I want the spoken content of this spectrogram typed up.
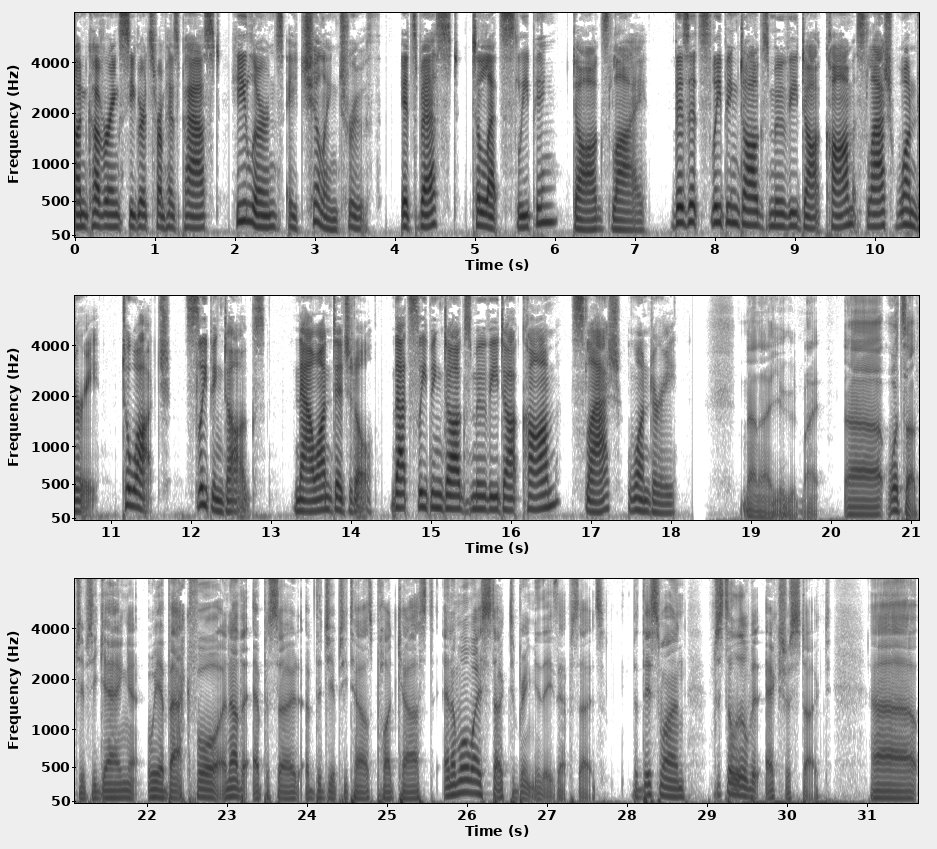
Uncovering secrets from his past, he learns a chilling truth. It's best to let sleeping dogs lie. Visit sleepingdogsmovie.com slash Wondery to watch Sleeping Dogs, now on digital. That's sleepingdogsmovie.com slash Wondery. No, no, you're good, mate. Uh, what's up, Gypsy Gang? We are back for another episode of the Gypsy Tales podcast, and I'm always stoked to bring you these episodes. But this one, just a little bit extra stoked. Uh,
